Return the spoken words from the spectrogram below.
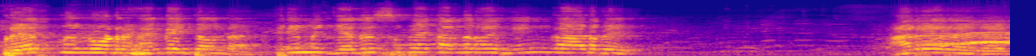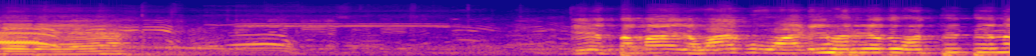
ಪ್ರಯತ್ನ ನೋಡ್ರಿ, ಹೆಂಗೈತ ಅವಂದ. ಟೀಮ್ ಗೆದಿಸ್ಬೇಕಂದ್ರ ಹಿಂಗ ಆಡ್ಬೇಕು. ಅರೆ. ಏ, ತಮ್ಮ, ಯಾವಾಗ ವಾಡಿ ಹೊರಿಯೋದು ಹೊತ್ತಿದ್ದೇನ?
